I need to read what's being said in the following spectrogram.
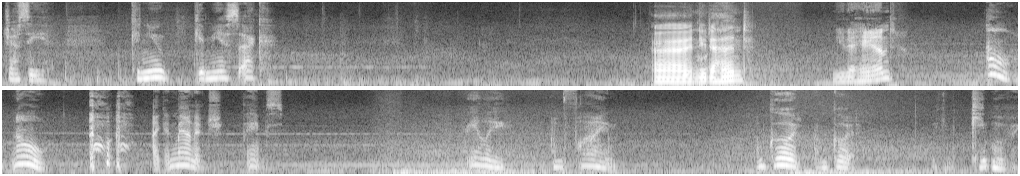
Jesse, can you give me a sec? Uh, need a hand? Need a hand? Oh, no. I can manage. Thanks. Really, I'm fine. I'm good. I'm good. We can keep moving.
